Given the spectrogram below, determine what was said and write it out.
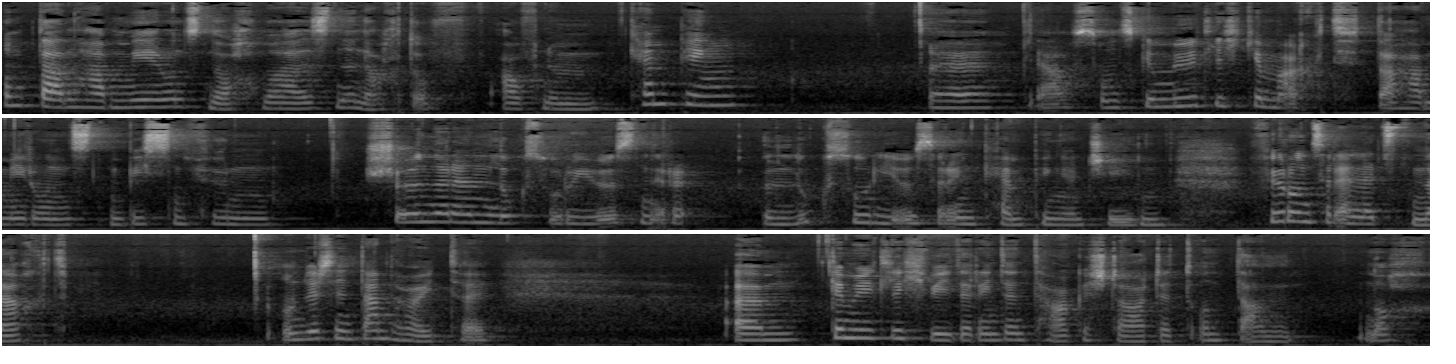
Und dann haben wir uns nochmals eine Nacht auf, auf einem Camping äh, ja, sonst gemütlich gemacht. Da haben wir uns ein bisschen für einen schöneren, luxuriösen, luxuriöseren Camping entschieden für unsere letzte Nacht. Und wir sind dann heute ähm, gemütlich wieder in den Tag gestartet und dann noch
